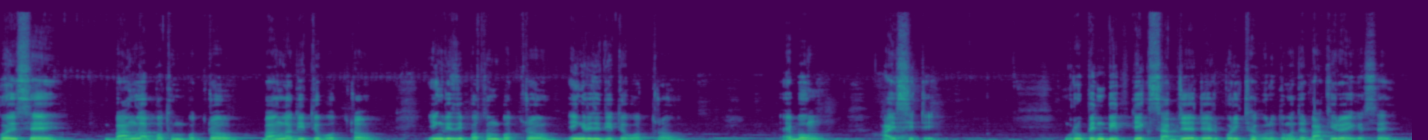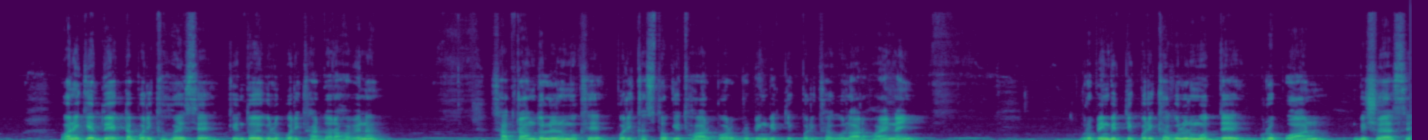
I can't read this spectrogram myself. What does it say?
হয়েছে বাংলা প্রথম পত্র, বাংলা দ্বিতীয় পত্র, ইংরেজি প্রথম পত্র, ইংরেজি দ্বিতীয় পত্র এবং আইসিটি। গ্রুপিং ভিত্তিক সাবজেক্টের পরীক্ষাগুলো তোমাদের বাকি রয়ে গেছে। অনেকের দু একটা পরীক্ষা হয়েছে, কিন্তু ওইগুলো পরীক্ষার ধরা হবে না। ছাত্র আন্দোলনের মুখে পরীক্ষা স্থগিত হওয়ার পর গ্রুপিং ভিত্তিক পরীক্ষাগুলো আর হয় নাই। গ্রুপিং ভিত্তিক পরীক্ষাগুলোর মধ্যে গ্রুপ ওয়ান বিষয় আছে,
